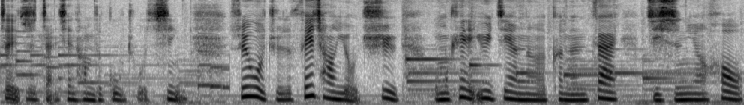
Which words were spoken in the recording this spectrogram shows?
这也是展现他们的固着性。所以我觉得非常有趣。我们可以预见呢，可能在几十年后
